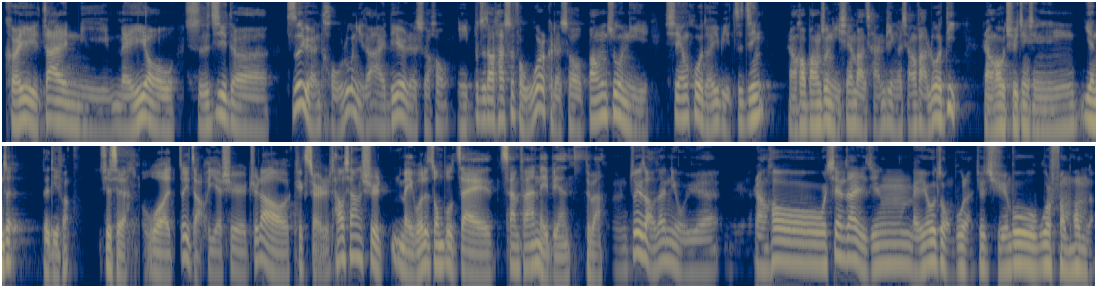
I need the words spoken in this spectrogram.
可以在你没有实际的资源投入你的 idea 的时候，你不知道它是否 work 的时候，帮助你先获得一笔资金，然后帮助你先把产品和想法落地，然后去进行验证的地方。谢谢。我最早也是知道 Kickstarter，它好像是美国的总部在三藩那边，对吧？嗯，最早在纽约。然后现在已经没有总部了，就全部 work from home 了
